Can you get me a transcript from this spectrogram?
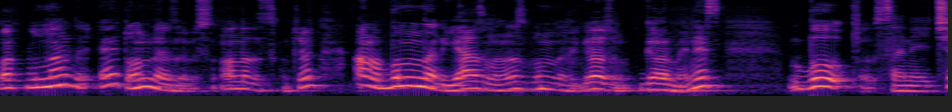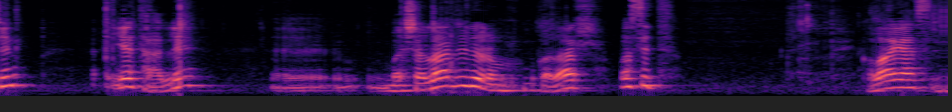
Bak bunlar da evet onu da yazabilirsin. Onda da sıkıntı yok. Ama bunları yazmanız, bunları göz, görmeniz bu sene için yeterli. Ee, başarılar diliyorum. Bu kadar basit. Kolay gelsin.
